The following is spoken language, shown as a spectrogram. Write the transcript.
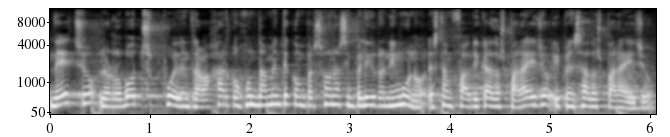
de hecho, los robots pueden trabajar conjuntamente con personas sin peligro ninguno, están fabricados para ello y pensados para ello.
